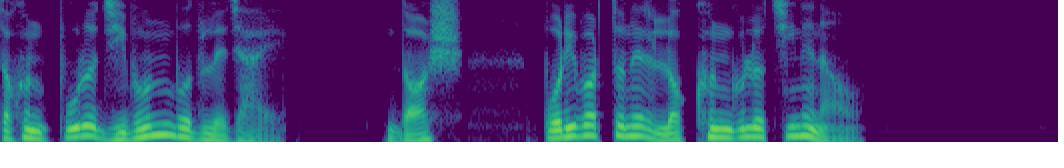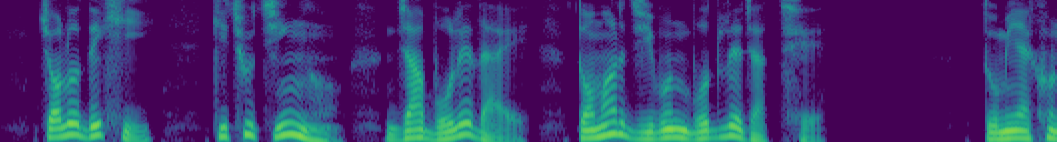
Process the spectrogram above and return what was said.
তখন পুরো জীবন বদলে যায়। দশ পরিবর্তনের লক্ষণগুলো চিনে নাও। চলো দেখি কিছু চিহ্ন যা বলে দেয় তোমার জীবন বদলে যাচ্ছে। তুমি এখন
